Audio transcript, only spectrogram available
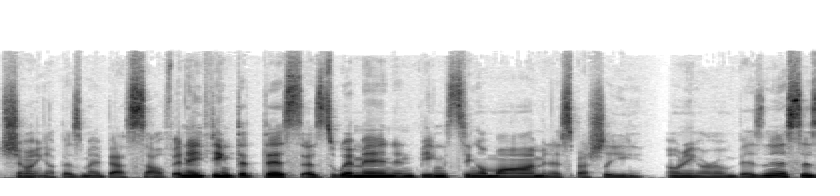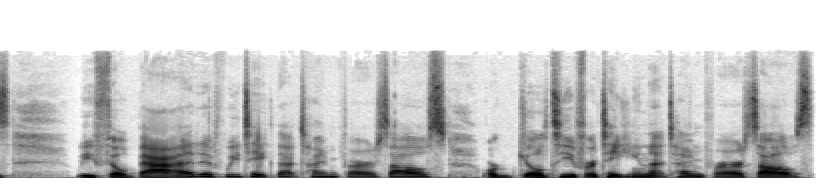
showing up as my best self. And I think that this as women and being a single mom and especially owning our own business is we feel bad if we take that time for ourselves or guilty for taking that time for ourselves.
